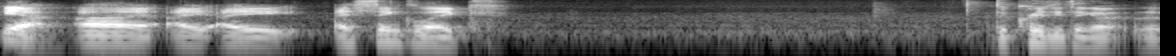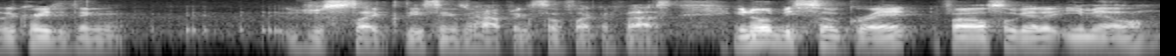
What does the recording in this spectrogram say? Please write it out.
Yeah, uh, I I I think like the crazy thing, uh, the crazy thing, just like these things are happening so fucking fast. You know, it'd be so great if I also get an email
